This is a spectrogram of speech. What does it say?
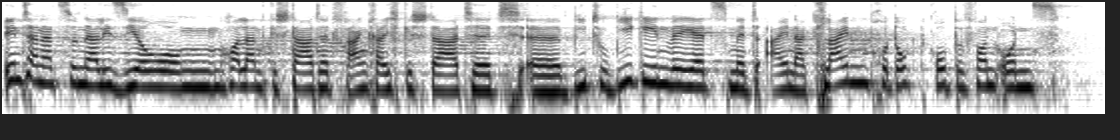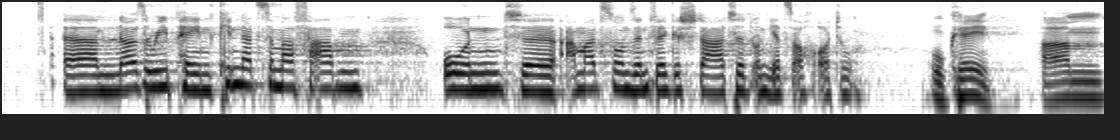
Internationalisierung, Holland gestartet, Frankreich gestartet. Äh, B2B gehen wir jetzt mit einer kleinen Produktgruppe von uns, ähm, Nursery Paint, Kinderzimmerfarben und äh, Amazon sind wir gestartet und jetzt auch Otto. Okay. Ähm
